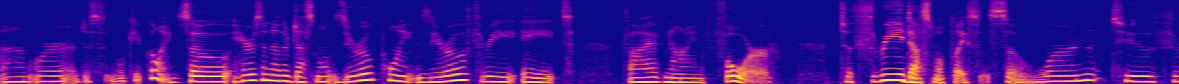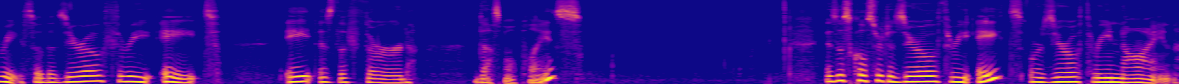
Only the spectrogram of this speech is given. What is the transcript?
Um, or just we'll keep going. So here's another decimal 0.038 594 to three decimal places. So one, two, three. So the 038, 8 is the third decimal place. Is this closer to 038 or 039?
